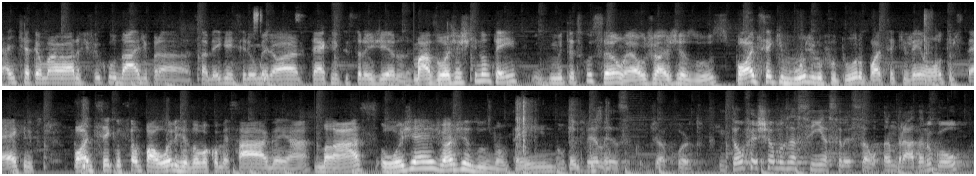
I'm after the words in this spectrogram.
a gente ia ter uma maior dificuldade pra saber quem seria o melhor técnico estrangeiro, né? Mas hoje acho que não tem muita discussão. É o Jorge Jesus. Pode ser que mude no futuro, pode ser que venham outros técnicos. Pode ser que o São Paulo resolva começar a ganhar, mas hoje é Jorge Jesus, não tem, não tem. Beleza, de acordo. Então fechamos assim a seleção Andrada no gol,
